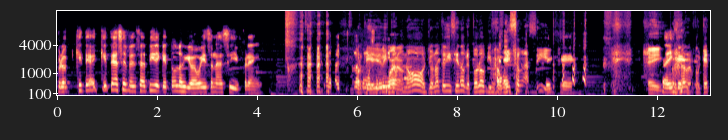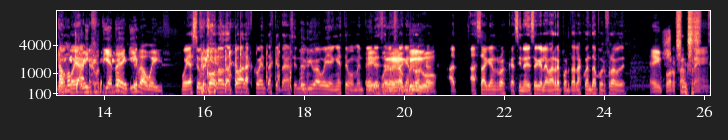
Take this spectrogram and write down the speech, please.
pero ¿qué te, ¿qué te hace pensar a ti de que todos los giveaways son así, Frank? Porque yo bueno. no, yo no estoy diciendo que todos los giveaways son así. Ey, porque estamos discutiendo de giveaways. Voy a hacer un call out a todas las cuentas que están haciendo giveaway en este momento y se lo saquen rosca. A, saquen rosca, si no dice que le va a reportar las cuentas por fraude. Ey, porfa, friend.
